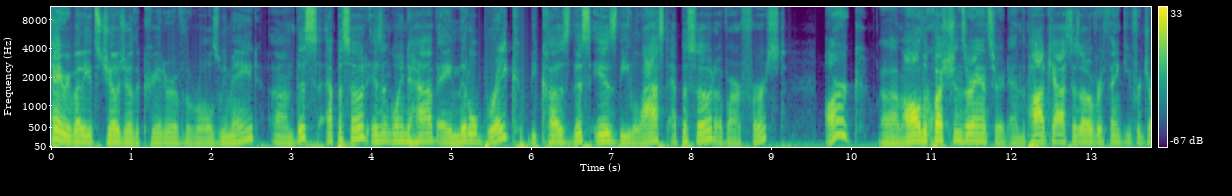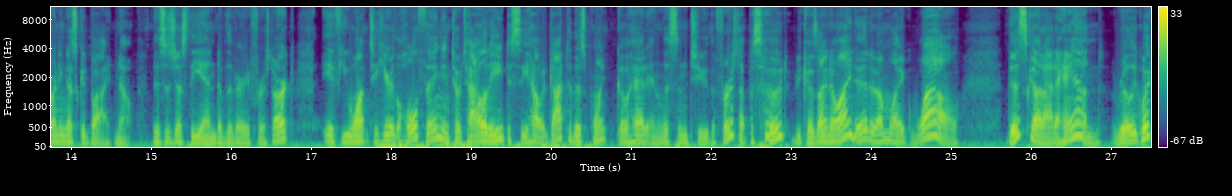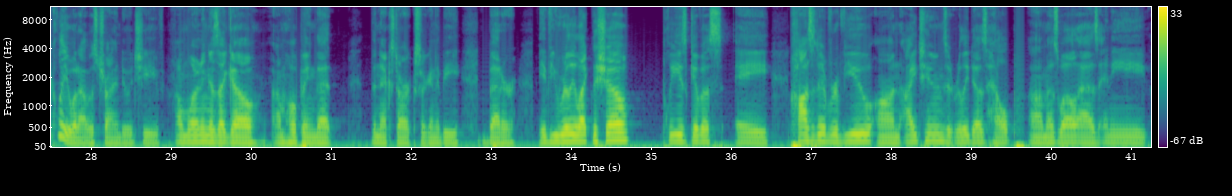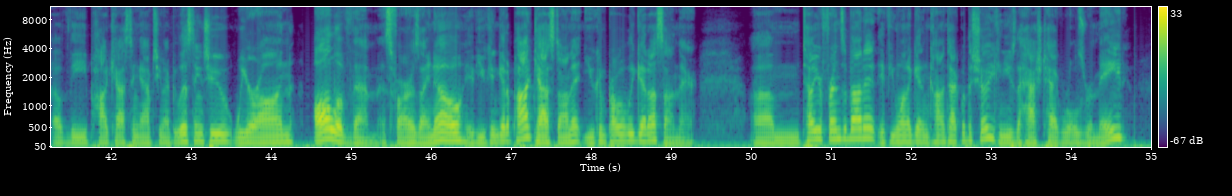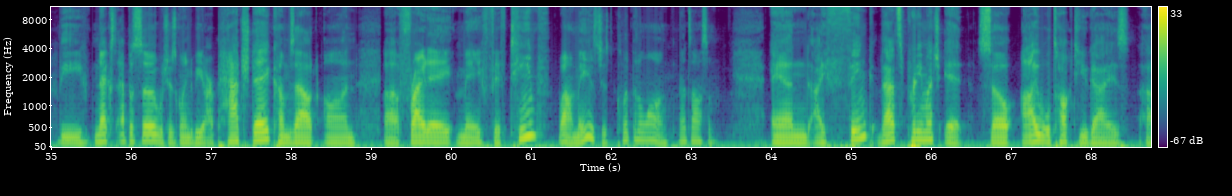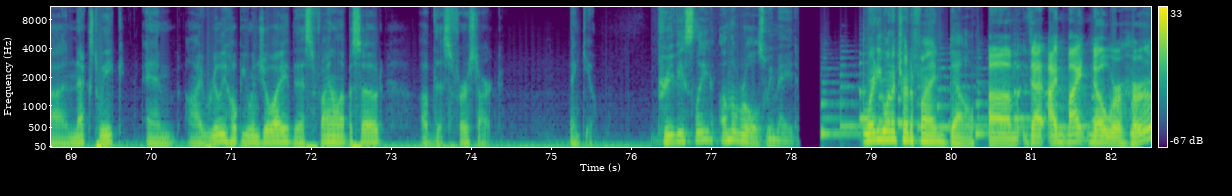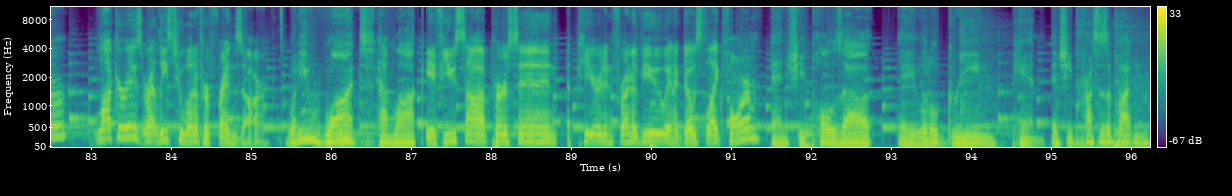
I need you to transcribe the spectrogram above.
Hey everybody, it's JoJo, the creator of the rolls we made. Um, this episode isn't going to have a middle break because this is the last episode of our first arc. Um, all the questions are answered and the podcast is over. Thank you for joining us. Goodbye. No, this is just the end of the very first arc. If you want to hear the whole thing in totality to see how it got to this point, go ahead and listen to the first episode because I know I did and I'm like, wow this got out of hand really quickly what I was trying to achieve. I'm learning as I go. I'm hoping that the next arcs are going to be better. If you really like the show, please give us a positive review on iTunes. It really does help, um, as well as any of the podcasting apps you might be listening to. We are on all of them, as far as I know. If you can get a podcast on it, you can probably get us on there. Um, tell your friends about it. If you want to get in contact with the show, you can use the hashtag rolls were made. The next episode, which is going to be our patch day, comes out on uh, Friday, May 15th. Wow, May is just clipping along. That's awesome. And I think that's pretty much it. So I will talk to you guys uh, next week. And I really hope you enjoy this final episode of this first arc. Thank you. Previously on the rolls we made. Where do you want to try to find Dell? Um, that I might know where her locker is, or at least who one of her friends are. What do you want, Hemlock? If you saw a person appeared in front of you in a ghost-like form, and she pulls out a little green pin and she presses a button.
